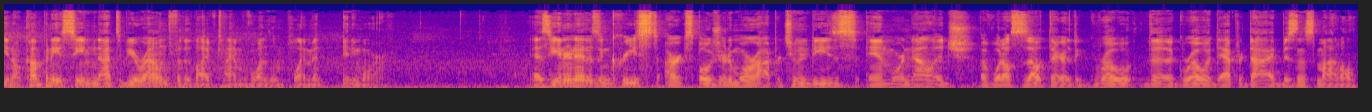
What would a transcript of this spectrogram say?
you know companies seem not to be around for the lifetime of one's employment anymore. As the internet has increased our exposure to more opportunities and more knowledge of what else is out there, the grow the grow adapt or die business model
